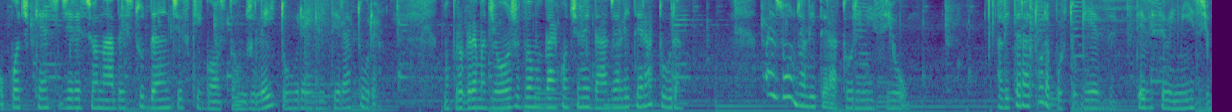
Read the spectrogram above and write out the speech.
o podcast direcionado a estudantes que gostam de leitura e literatura. No programa de hoje vamos dar continuidade à literatura. Mas onde a literatura iniciou? A literatura portuguesa teve seu início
